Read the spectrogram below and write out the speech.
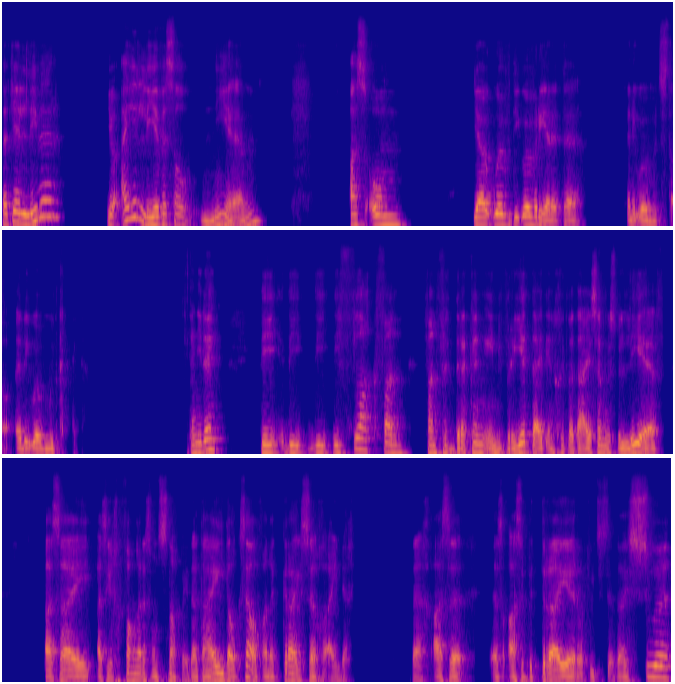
Dat jy liewer jou eie lewe sal neem as om jou oor die owerhede te in die oë moet staan, in die oë moet kyk. Kan jy dink die die die die vlak van van verdrukking en wreedheid en goed wat hy sou moes beleef as hy as hy gevangenes ontsnap het, dat hy dalk self aan 'n kruis sou geëindig het. Reg, as 'n as as 'n betruier of iets so dat hy so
